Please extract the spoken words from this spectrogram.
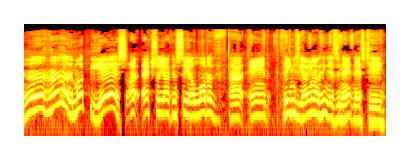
Uh-huh, there might be, yes. I, actually, I can see a lot of uh, ant things going on. I think there's an ant nest here.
